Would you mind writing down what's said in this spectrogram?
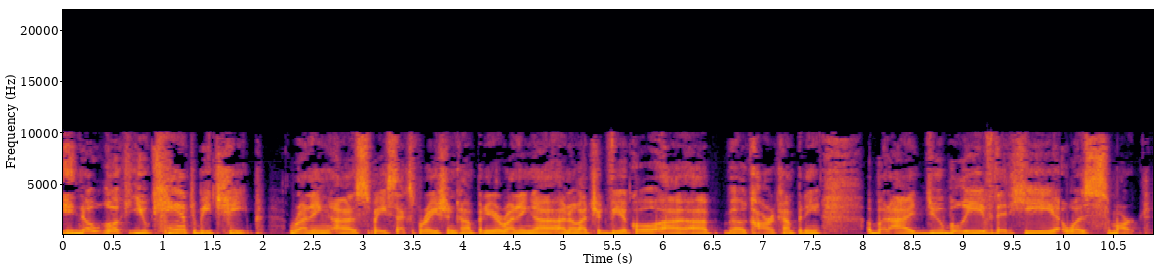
you know, look, you can't be cheap running a space exploration company or running a, an electric vehicle uh, a, a car company, but I do believe that he was smart.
